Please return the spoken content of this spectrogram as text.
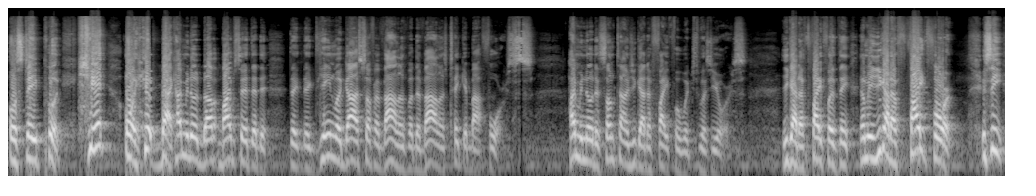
or stay put, hit or hit back. How many of the Bible said that the the, the kingdom of God suffer violence, but the violence take it by force. How many know that sometimes you got to fight for what's, what's yours? You got to fight for the thing. I mean, you got to fight for it. You see,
